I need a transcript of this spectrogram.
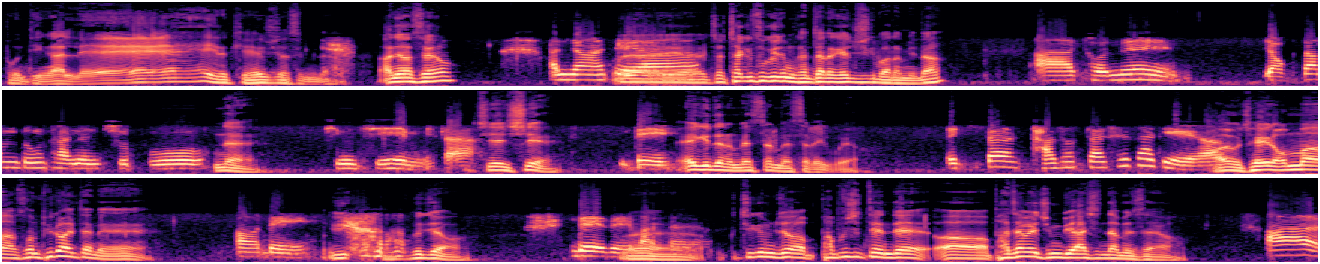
본팅 할래? 이렇게 해주셨습니다. 안녕하세요. 안녕하세요. 예, 예. 저 자기 소개 좀 간단하게 해주시기 바랍니다. 아, 저는 역삼동 사는 주부 네, 김지혜입니다. 지혜 씨. 네. 아기들은 몇 살 몇 살이고요. 애기가 다섯 살, 세 살이에요. 아유, 제일 엄마 손 필요할 때네. 어, 네. 유- 그죠? 네네, 예. 맞아요. 지금 저 바쁘실 텐데 어, 바자회 준비하신다면서요. 아,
